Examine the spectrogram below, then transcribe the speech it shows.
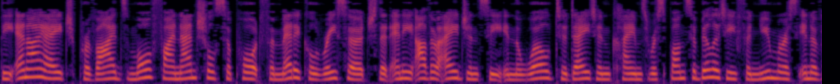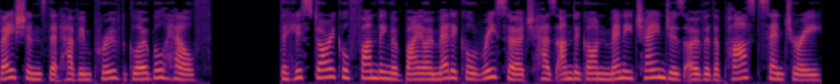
The NIH provides more financial support for medical research than any other agency in the world to date and claims responsibility for numerous innovations that have improved global health. The historical funding of biomedical research has undergone many changes over the past century.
